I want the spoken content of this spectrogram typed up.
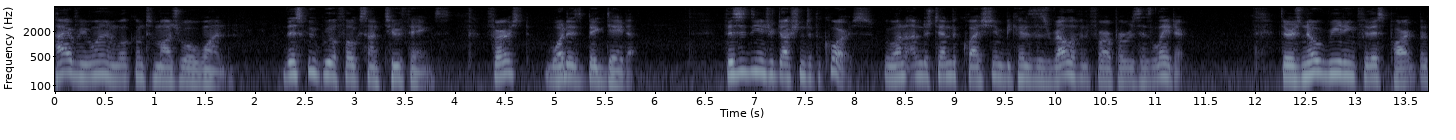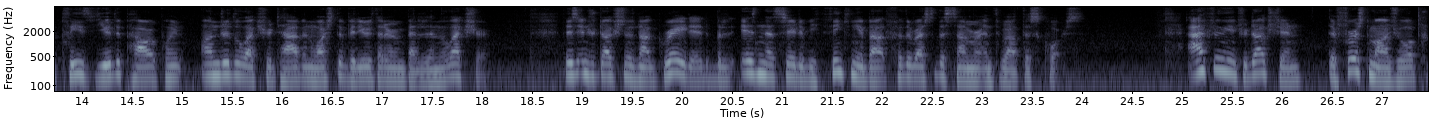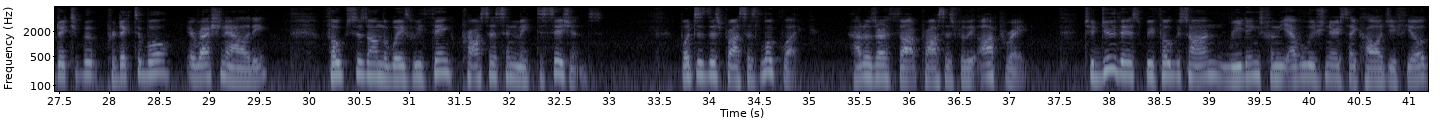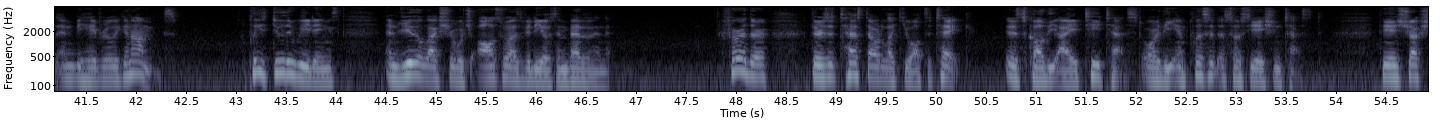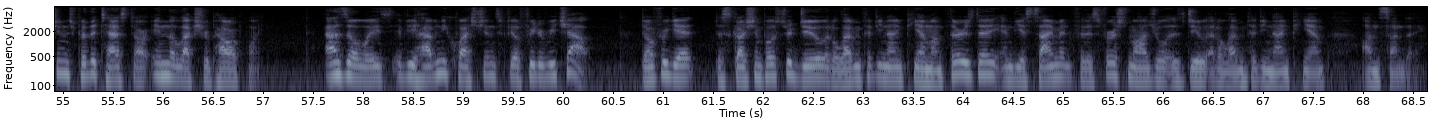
Hi everyone and welcome to Module 1. This week we will focus on two things. First, what is big data? This is the introduction to the course. We want to understand the question because it is relevant for our purposes later. There is no reading for this part, but please view the PowerPoint under the lecture tab and watch the videos that are embedded in the lecture. This introduction is not graded, but it is necessary to be thinking about for the rest of the summer and throughout this course. After the introduction, the first module, predictable, predictable irrationality, focuses on the ways we think, process, and make decisions. What does this process look like? How does our thought process really operate? To do this, we focus on readings from the evolutionary psychology field and behavioral economics. Please do the readings and view the lecture which also has videos embedded in it. Further, there's a test I would like you all to take. It is called the IAT test, or the Implicit Association Test. The instructions for the test are in the lecture PowerPoint. As always, if you have any questions, feel free to reach out. Don't forget, discussion posts are due at 11.59 p.m. on Thursday, and the assignment for this first module is due at 11.59 p.m. on Sunday.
